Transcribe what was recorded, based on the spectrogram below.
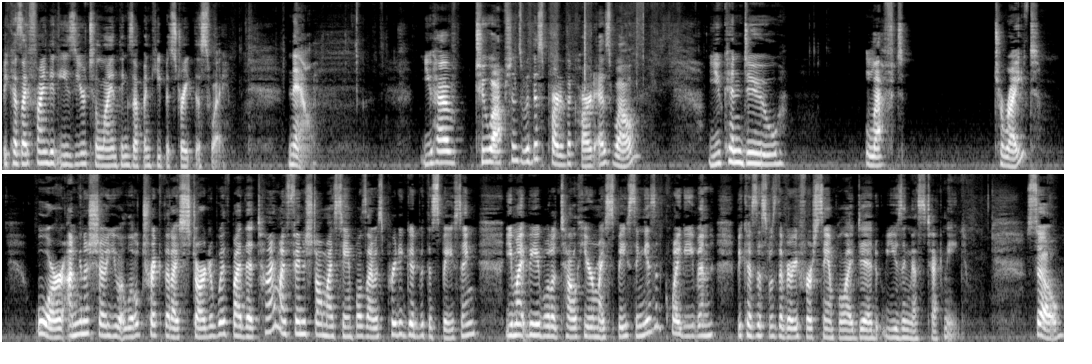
because I find it easier to line things up and keep it straight this way. Now, you have two options with this part of the card as well. You can do left to right, or I'm gonna show you a little trick that I started with. By the time I finished all my samples, I was pretty good with the spacing. You might be able to tell here my spacing isn't quite even because this was the very first sample I did using this technique. So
